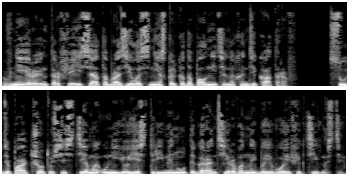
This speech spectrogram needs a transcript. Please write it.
В нейроинтерфейсе отобразилось несколько дополнительных индикаторов. Судя по отчету системы, у нее есть три минуты гарантированной боевой эффективности.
